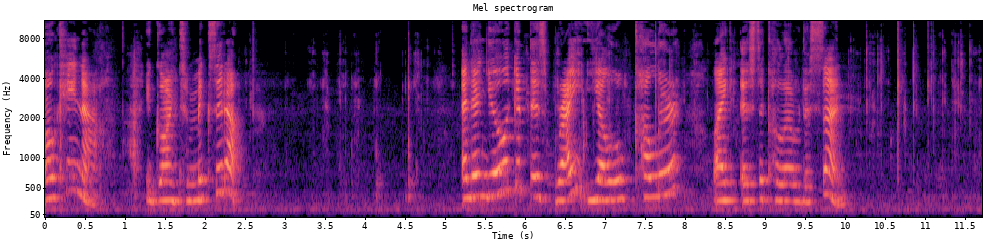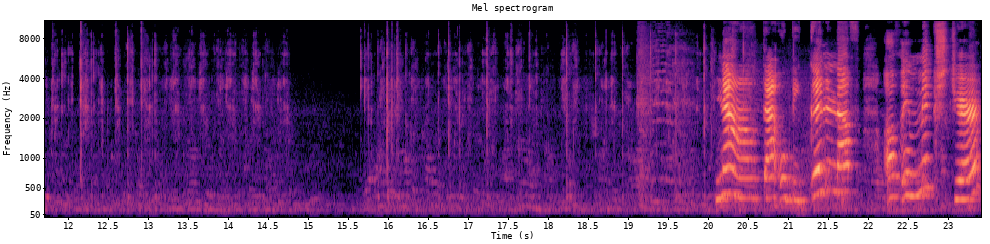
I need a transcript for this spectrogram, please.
Okay, now you're going to mix it up. And then you'll get this bright yellow color like it's the color of the sun. Now that will be good enough of a mixture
